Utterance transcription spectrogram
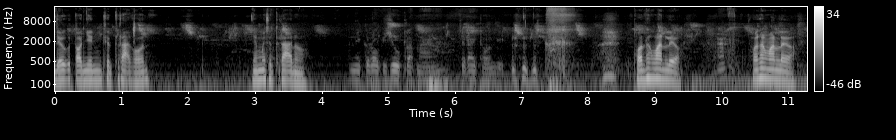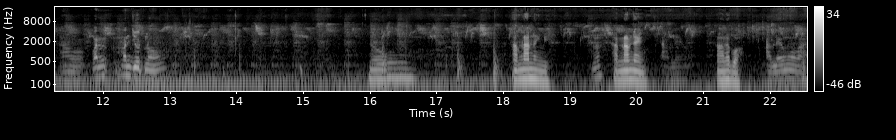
เดี๋ยวตอนเย็นเสร็จธุระก่อน ยังไม่เสร็จธุระเนาะอันนี้ก็รอพี่ชูกลับมานะจะได้ถอนอีกถอนทั้งวันเลยเหรอฮะถอนทั้งวันเลยเหรอเอามันมันหยุดเนาะโอ้อาบน้ำยังดิฮะอาบน้ำยังอาบแล้วอาบแล้วบ่อาบแล้วเมื่อวาน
